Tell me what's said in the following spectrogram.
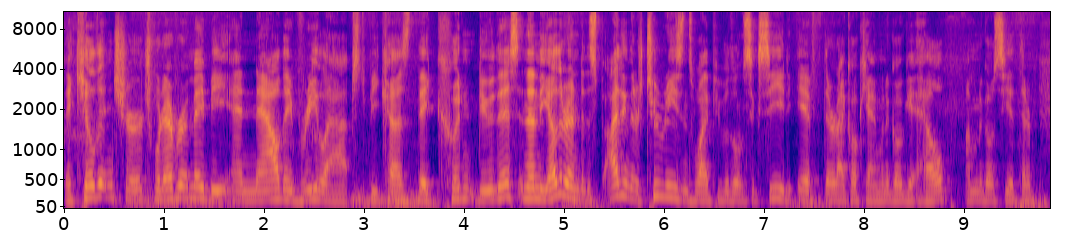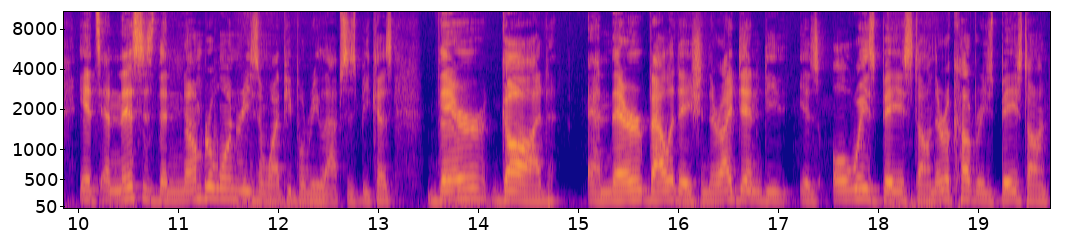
they killed it in church, whatever it may be, and now they've relapsed because they couldn't do this. And then the other end of this, I think there's two reasons why people don't succeed. If they're like, okay, I'm going to go get help, I'm going to go see a therapist. It's and this is the number one reason why people relapse is because their God and their validation, their identity is always based on their recovery is based on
